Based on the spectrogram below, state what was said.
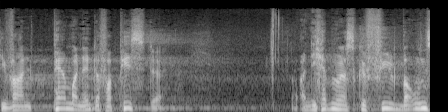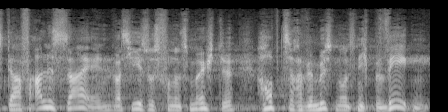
Die waren permanent auf der Piste. Und ich habe immer das Gefühl, bei uns darf alles sein, was Jesus von uns möchte. Hauptsache, wir müssen uns nicht bewegen.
